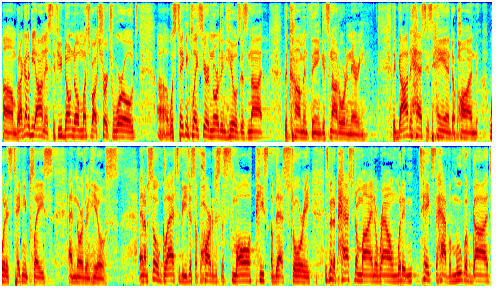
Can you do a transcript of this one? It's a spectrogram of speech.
Um, but I got to be honest. If you don't know much about church world, uh, what's taking place here at Northern Hills is not the common thing. It's not ordinary that God has his hand upon what is taking place at Northern Hills. And I'm so glad to be just a part of just a small piece of that story. It's been a passion of mine around what it takes to have a move of God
